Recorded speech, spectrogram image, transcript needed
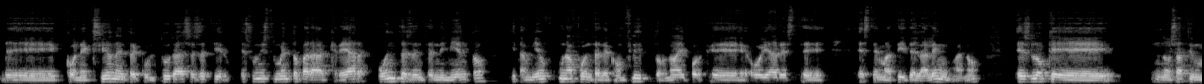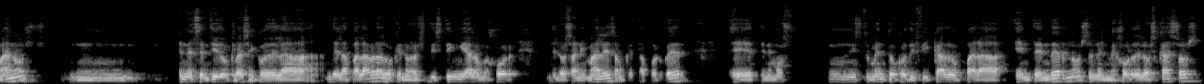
de conexión entre culturas, es decir, es un instrumento para crear puentes de entendimiento y también una fuente de conflicto. No hay por qué obviar este, este matiz de la lengua, ¿no? Es lo que nos hace humanos, mm, en el sentido clásico de la, de la, palabra, lo que nos distingue a lo mejor de los animales, aunque está por ver. Eh, tenemos un instrumento codificado para entendernos en el mejor de los casos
